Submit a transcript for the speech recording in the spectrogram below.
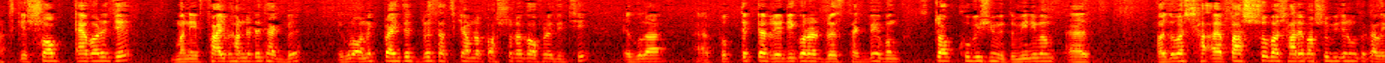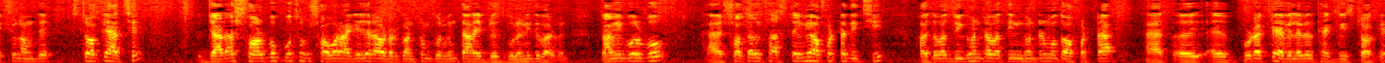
আজকে সব অ্যাভারেজে মানে ফাইভ হান্ড্রেডে থাকবে। এগুলো অনেক প্রাইসের ড্রেস আজকে আমরা পাঁচশো টাকা অফারে দিচ্ছি। এগুলা প্রত্যেকটা রেডি করার ড্রেস থাকবে এবং স্টক খুবই সীমিত মিনিমাম হয়তো বা পাঁচশো বা সাড়ে পাঁচশো পিসের মতো কালেকশন আমাদের স্টকে আছে। যারা সর্বপ্রথম সবার আগে যারা অর্ডার কনফার্ম করবেন তারা এই ড্রেসগুলো নিতে পারবেন। তো আমি বলব সকাল ফার্স্ট টাইমে অফারটা দিচ্ছি। হয়তো বা দুই ঘণ্টা বা তিন ঘণ্টার মতো অফারটা প্রোডাক্টে অ্যাভেলেবেল থাকবে স্টকে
